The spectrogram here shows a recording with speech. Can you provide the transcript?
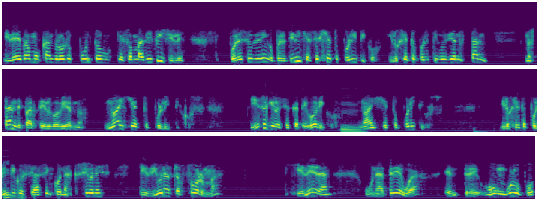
y de ahí vamos buscando los otros puntos que son más difíciles. Por eso te digo, pero tienen que hacer gestos políticos y los gestos políticos hoy día no están, no están de parte del gobierno, no hay gestos políticos. Y eso quiero ser categórico, mm. no hay gestos políticos. Y los gestos políticos se hacen con acciones que de una otra forma generan una tregua entre un grupo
